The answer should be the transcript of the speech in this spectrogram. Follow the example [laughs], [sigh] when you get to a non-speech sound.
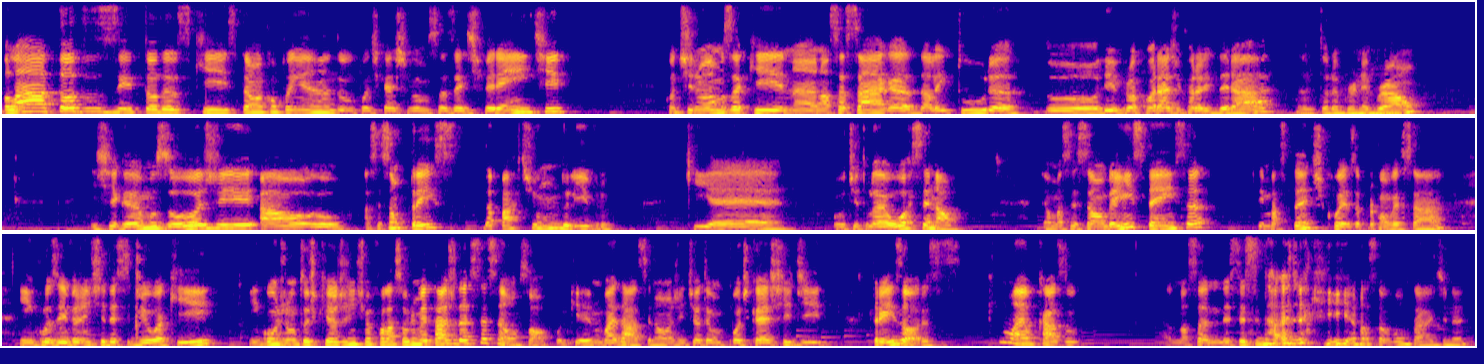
Olá a todos e todas que estão acompanhando o podcast Vamos Fazer Diferente. Continuamos aqui na nossa saga da leitura do livro A Coragem para Liderar, da doutora Brené Brown. E chegamos hoje ao, à sessão 3 da parte 1 do livro, que é o título é O Arsenal. É uma sessão bem extensa, tem bastante coisa para conversar. Inclusive, a gente decidiu aqui em conjunto que hoje a gente vai falar sobre metade dessa sessão só, porque não vai dar, senão a gente ia ter um podcast de três horas. Que não é o caso, a nossa necessidade [laughs] aqui, a nossa vontade, né?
